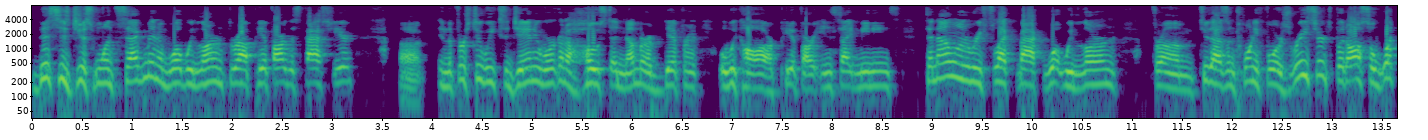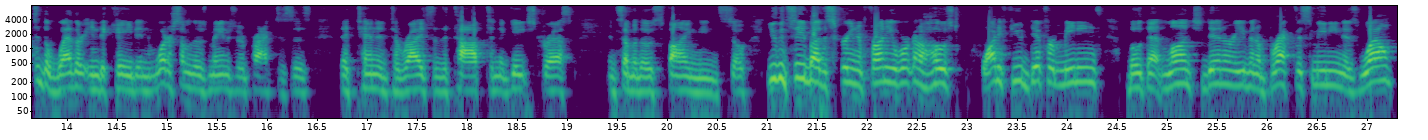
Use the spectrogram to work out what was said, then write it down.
this is just one segment of what we learned throughout PFR this past year. Uh, in the first two weeks of January, we're going to host a number of different, what we call our PFR Insight meetings to not only reflect back what we learned from 2024's research, but also what did the weather indicate and what are some of those management practices that tended to rise to the top to negate stress and some of those findings. So you can see by the screen in front of you, we're going to host quite a few different meetings, both at lunch, dinner, even a breakfast meeting as well.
